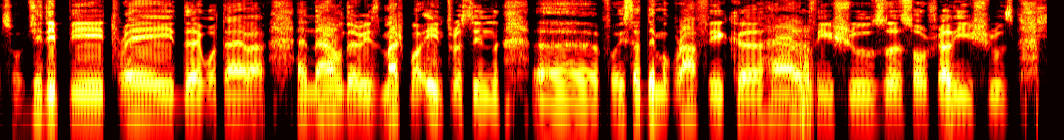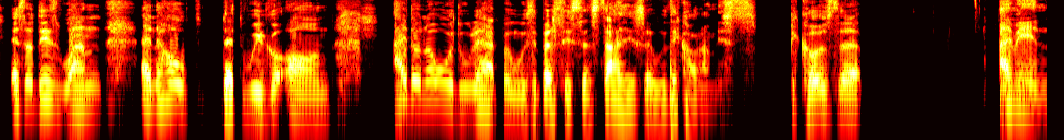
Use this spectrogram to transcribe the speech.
so GDP, trade, uh, whatever. And now there is much more interest in, uh, for instance, demographic, uh, health issues, uh, social issues. And so this one, and hope that will go on. I don't know what will happen with the persistent studies with economists because I mean,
